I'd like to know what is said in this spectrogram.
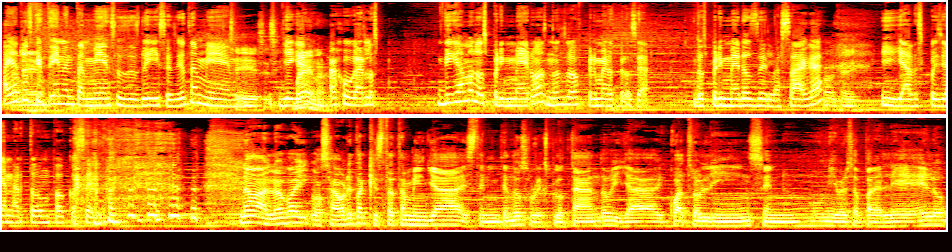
Hay otros que tienen también sus deslices. Yo también Sí, sí, sí. llegué Bueno. a jugar los, digamos los primeros, no los primeros, pero o sea, los primeros de la saga. Ok. Y ya después ya me hartó un poco Zelda. No, luego hay, o sea, ahorita que está también ya este Nintendo sobreexplotando y ya hay cuatro links en un universo paralelo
